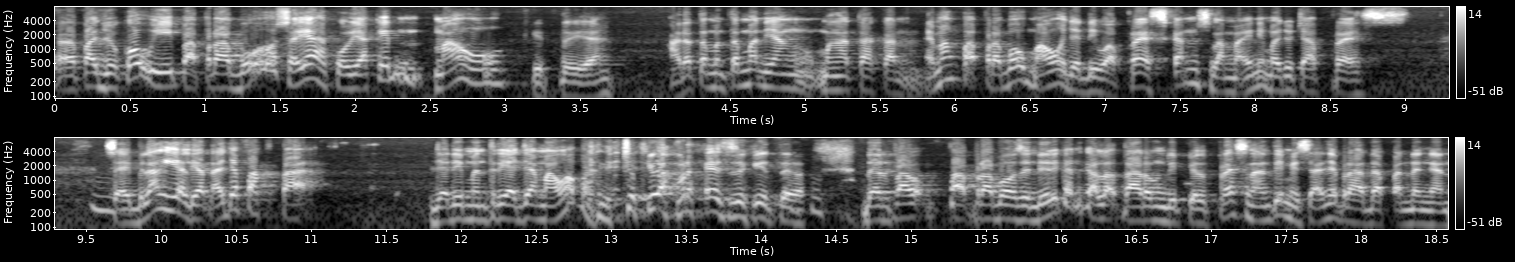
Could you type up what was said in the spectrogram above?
Eh, Pak Jokowi, Pak Prabowo, saya aku yakin mau gitu ya. Ada teman-teman yang mengatakan, emang Pak Prabowo mau jadi wapres kan selama ini maju capres. Hmm. Saya bilang ya lihat aja fakta. Jadi menteri aja mau apa jadi wapres gitu. Dan Pak, Pak Prabowo sendiri kan kalau tarung di pilpres nanti misalnya berhadapan dengan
